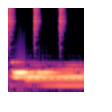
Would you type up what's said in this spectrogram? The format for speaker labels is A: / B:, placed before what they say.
A: you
